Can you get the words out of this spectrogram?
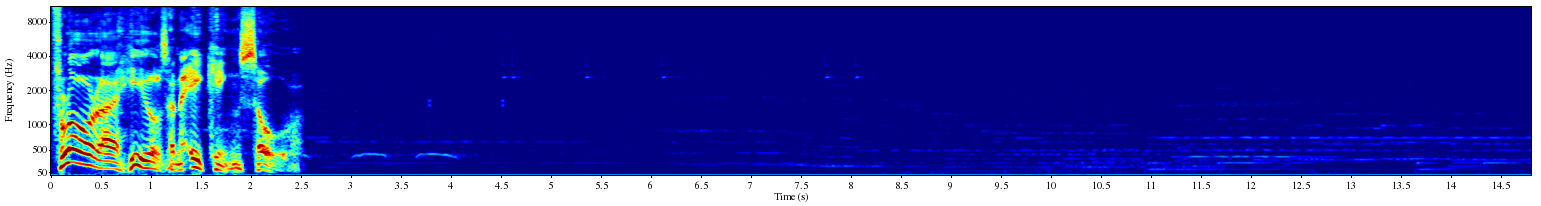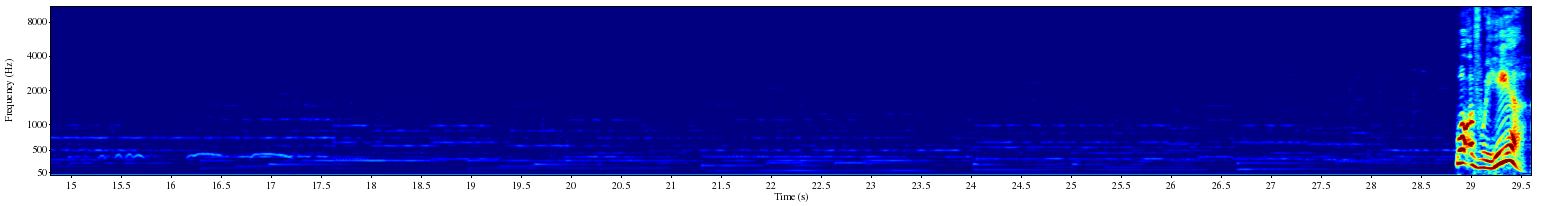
Flora heals an aching soul. What have we here?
